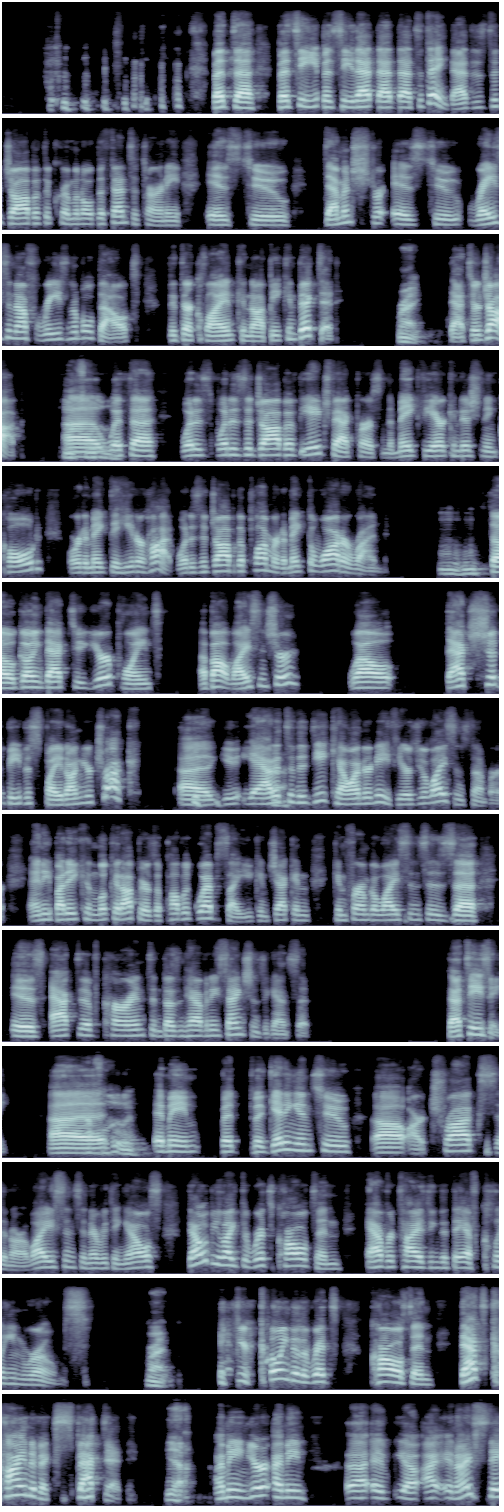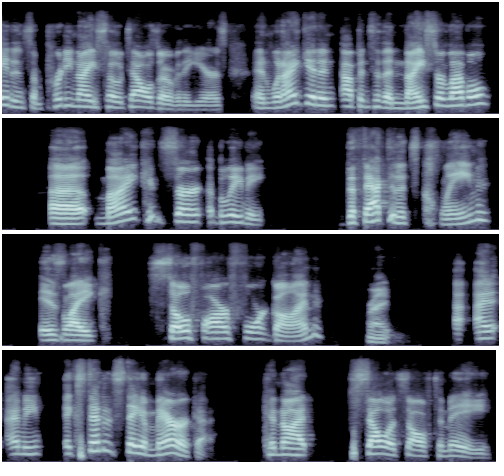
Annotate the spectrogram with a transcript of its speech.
but uh, but see but see that that that's the thing that is the job of the criminal defense attorney is to demonstrate is to raise enough reasonable doubt that their client cannot be convicted right that's their job uh, uh, with uh, what is what is the job of the HVAC person to make the air conditioning cold or to make the heater hot? What is the job of the plumber to make the water run? Mm-hmm. So going back to your point about licensure, well, that should be displayed on your truck. Uh, you, you add it to the decal underneath. Here's your license number. Anybody can look it up. There's a public website. You can check and confirm the license is uh, is active, current, and doesn't have any sanctions against it. That's easy. Uh, Absolutely. I mean, but but getting into uh, our trucks and our license and everything else, that would be like the Ritz Carlton advertising that they have clean rooms. Right. If you're going to the Ritz Carlton, that's kind of expected. Yeah. I mean, you're. I mean, uh, if, I and I've stayed in some pretty nice hotels over the years, and when I get in, up into the nicer level, uh, my concern, believe me, the fact that it's clean is like so far foregone. Right. I, I mean, extended stay America cannot sell itself to me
